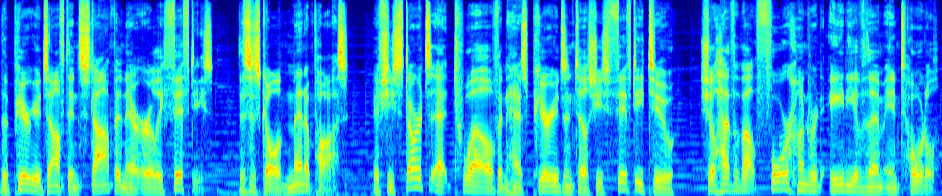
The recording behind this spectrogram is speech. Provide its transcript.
The periods often stop in their early 50s. This is called menopause. If she starts at 12 and has periods until she's 52, she'll have about 480 of them in total.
